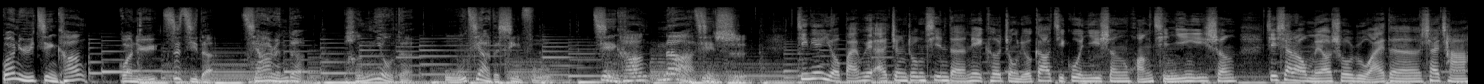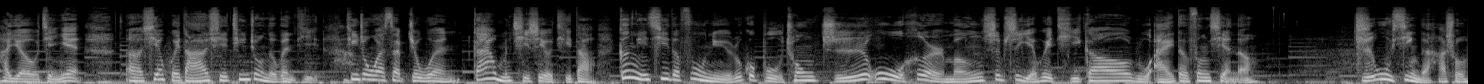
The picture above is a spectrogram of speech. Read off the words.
关于健康，关于自己的、家人的、朋友的无价的幸福，健康那件事。今天有百会癌症中心的内科肿瘤高级顾问医生黄琴英医生。接下来我们要说乳癌的筛查还有检验。呃，先回答一些听众的问题。听众 WhatsApp 就问：刚才我们其实有提到，更年期的妇女如果补充植物荷尔蒙，是不是也会提高乳癌的风险呢？植物性的，他说。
